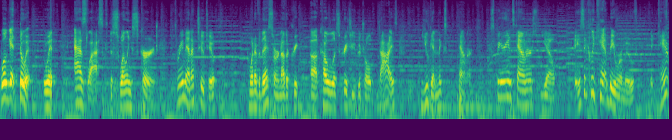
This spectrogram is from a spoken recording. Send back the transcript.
We'll get to it with Azlask, the Swelling Scourge. 3 mana, 2 2. Whenever this or another cre uh, colorless creature you control dies, you get an experience counter. Experience counters, you know, basically can't be removed. They can't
